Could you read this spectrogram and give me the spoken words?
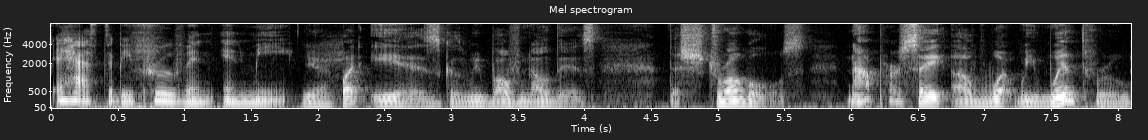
it has to be proven in me. Yeah. What is, because we both know this, the struggles, not per se of what we went through,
